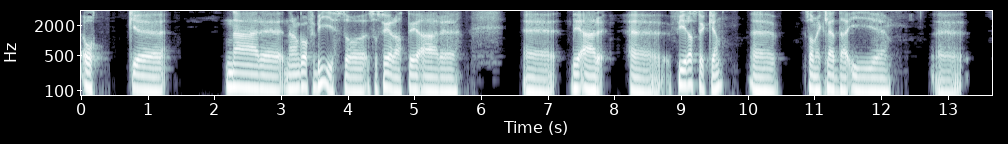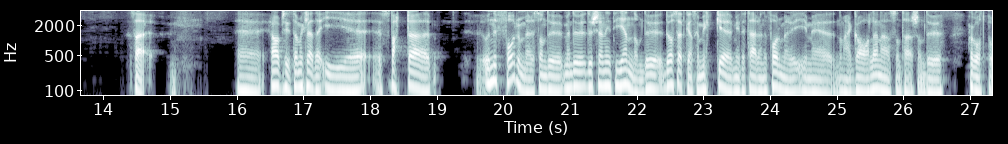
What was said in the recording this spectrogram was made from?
Och eh, när, eh, när de går förbi så, så ser du att det är, eh, eh det är eh, fyra stycken eh, som är klädda i eh, eh, så här, eh, ja precis, de är klädda i eh, svarta uniformer som du, men du, du känner inte igen dem. Du, du har sett ganska mycket militäruniformer i med de här galerna och sånt här som du har gått på.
